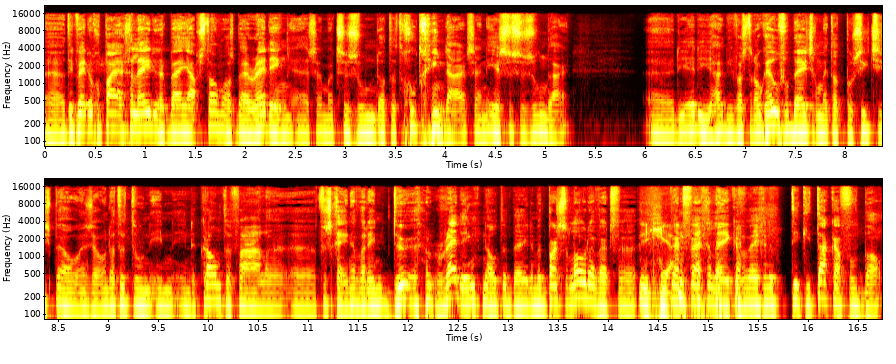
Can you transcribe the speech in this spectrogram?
Uh, ik weet nog een paar jaar geleden dat ik bij Jaap Stam was bij Reading. Uh, zeg maar het seizoen dat het goed ging daar. Zijn eerste seizoen daar. Uh, die, die, die was dan ook heel veel bezig met dat positiespel en zo. En dat er toen in, in de krantenverhalen uh, verschenen... waarin de Reading notabene met Barcelona werd, ver, Ja. werd vergeleken... vanwege het tiki-taka voetbal.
